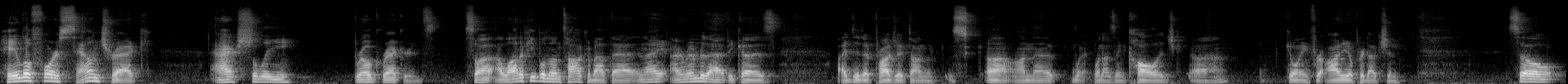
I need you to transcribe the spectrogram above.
Halo 4 soundtrack actually broke records. So a lot of people don't talk about that, and I, I remember that because I did a project on uh, on that when I was in college, uh, going for audio production. So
